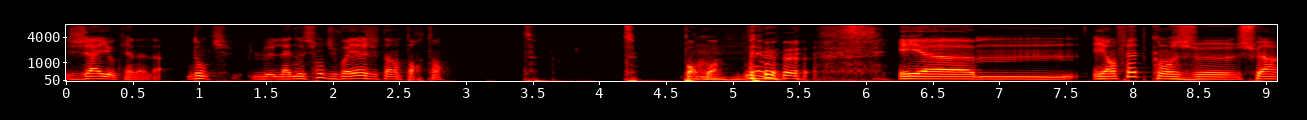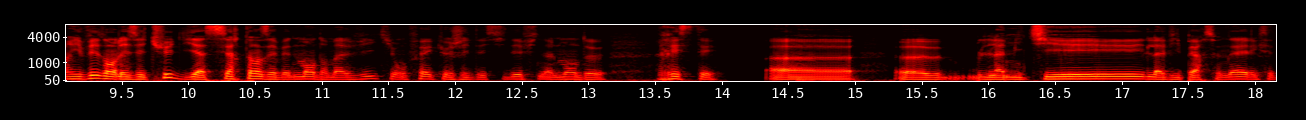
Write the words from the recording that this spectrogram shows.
j'aille au Canada. Donc, le- la notion du voyage était importante pour moi. et, euh, et en fait, quand je, je suis arrivé dans les études, il y a certains événements dans ma vie qui ont fait que j'ai décidé finalement de rester. Euh, euh, L'amitié, la vie personnelle, etc.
